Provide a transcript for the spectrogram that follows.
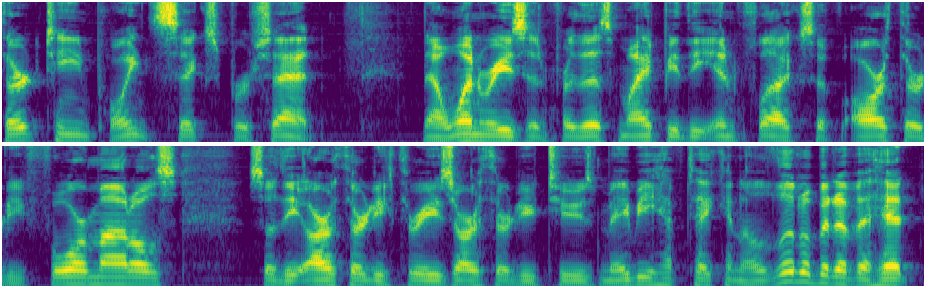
13.6%. Now, one reason for this might be the influx of R34 models. So the R33s, R32s maybe have taken a little bit of a hit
